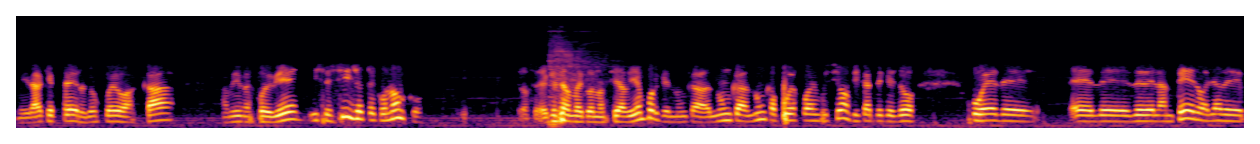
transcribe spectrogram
mirá que Pedro, yo juego acá, a mí me fue bien, y dice, sí, yo te conozco, se ve que no me conocía bien porque nunca nunca nunca pude jugar en posición, fíjate que yo jugué de eh, de, de delantero, allá de,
